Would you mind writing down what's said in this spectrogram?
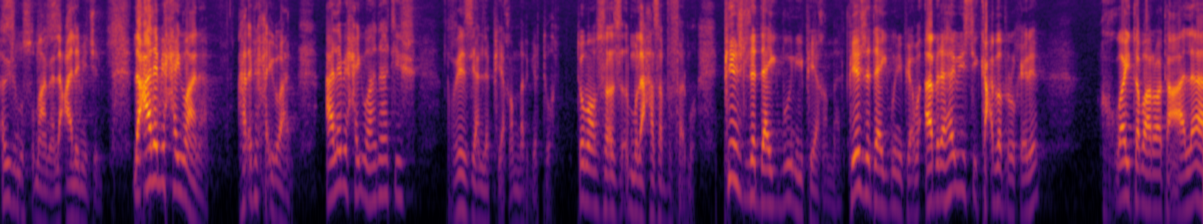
ئەویش مسلمانە لە عالمی جن. لە عالمی حیوانە عالمی حیوان. عالمی حیواناتیش ڕێزیان لە پێغەمەر گەتووە تۆ ملاحەزە بفەرمو. پێش لە دایکبوونی پێغەمەر پێش لە دایکبوونی پێغەمە ئابرە هەویستی کعبە بڕوخێنێ؟ خی تەبارڕاتەعالا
